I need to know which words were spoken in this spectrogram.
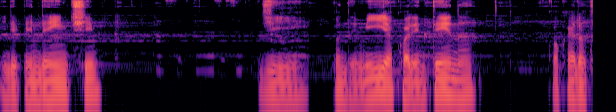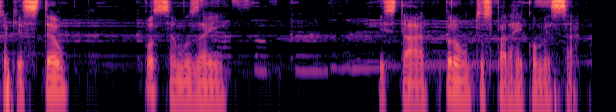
independente de pandemia, quarentena, qualquer outra questão, possamos aí estar prontos para recomeçar.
